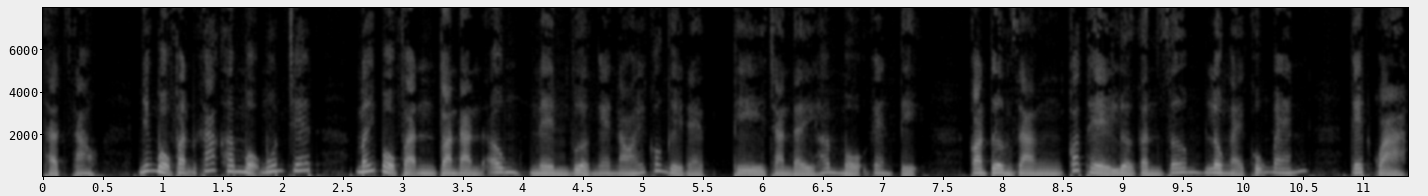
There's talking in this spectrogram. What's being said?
Thật sao? Những bộ phận khác hâm mộ muốn chết. Mấy bộ phận toàn đàn ông nên vừa nghe nói có người đẹp thì tràn đầy hâm mộ ghen tị. Còn tưởng rằng có thể lửa gần rơm lâu ngày cũng bén. Kết quả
